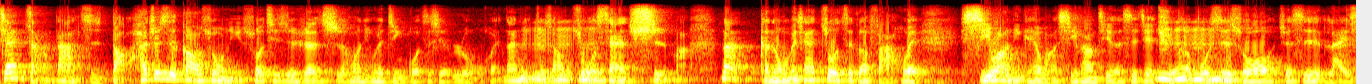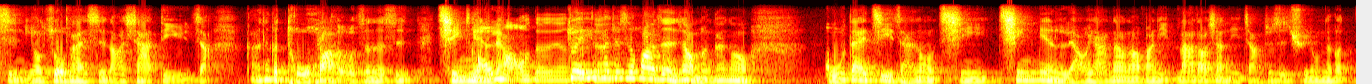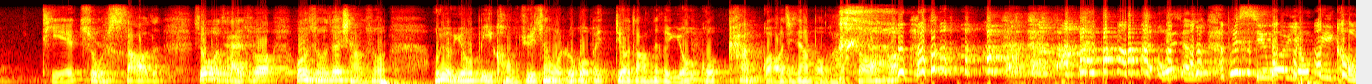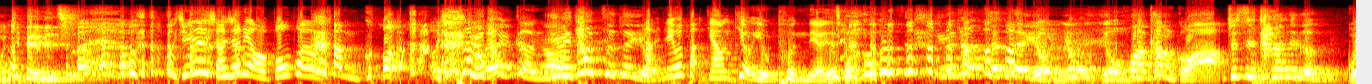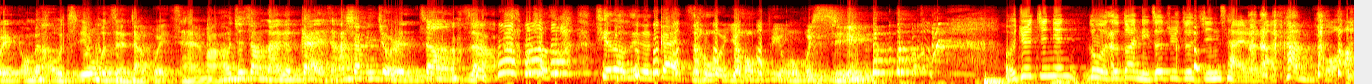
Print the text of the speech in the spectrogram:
现在长大知道，他就是告诉你说，其实人死后你会经过这些轮回，那你就是要做善事嘛。那可能我们现在做这个法会，希望你可以往西方极乐世界去，而不是说就是来世你又做坏事，然后下地狱这样。刚才那个图画的，我真的是青面獠的，对，因为他就是画的很像我们看那种古代记载那种青青面獠牙，那然后把你拉到像你讲，就是去用那个。铁柱烧的，所以我才说，我有时候在想说，我有幽闭恐惧症，我如果被丢到那个油锅看管，我紧张不发抖。我想说，不行，我有幽闭恐惧症。我觉得想象力好丰富，我看过，我觉得好有梗哦。因为他真的有，因为怕要又有喷的，就是因为他真的有用有画看过啊，就是他那个鬼，我们我因为我们只能讲鬼差嘛，然后就这样拿一个盖子啊，下面就有人这样子啊，我想说贴到这个盖子，我有病，我不行。我觉得今天录了这段，你这句就精彩了啦，看不过。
